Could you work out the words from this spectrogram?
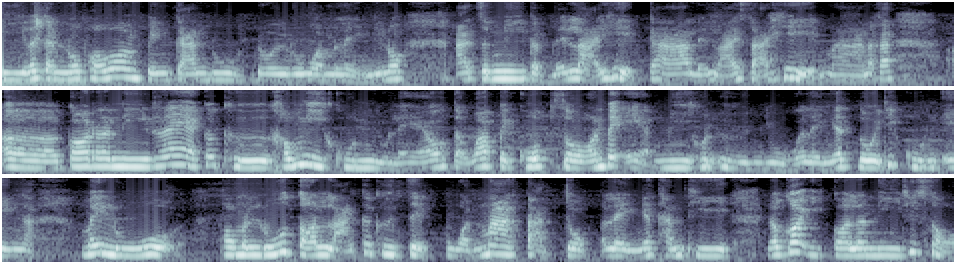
ณีแล้วกันเนาะเพราะว่ามันเป็นการดูโดยรวมอะไรอย่างนี้เนาะอาจจะมีแบบหลาย ๆ เหตุการณ์หลาย ๆ สาเหตุมานะคะเอ่อกรณีแรกก็คือเขามีคุณอยู่แล้ว แต่ว่าไปคบซ้อนไปแอบมีคนอื่นอยู่อะไรเงี้ยโดยที่คุณเองอะไม่รู้ พอมันรู้ตอนหลังก็คือเจ็บปวดมากตัดจบอะไรอย่างเงี้ยทันที แล้วก็อีกกรณีที่สอง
